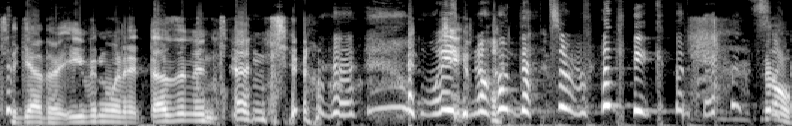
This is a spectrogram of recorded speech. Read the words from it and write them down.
together, even when it doesn't intend to. Wait, no, that's a really good answer. No,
